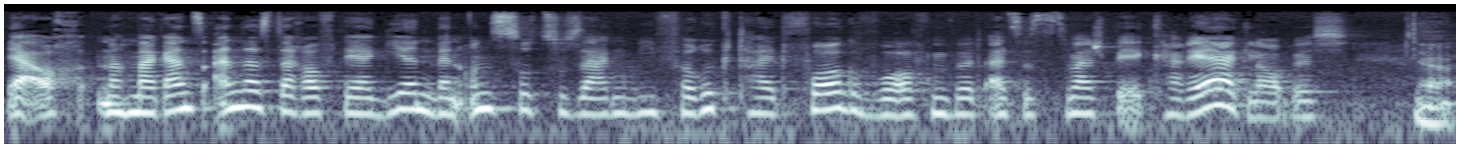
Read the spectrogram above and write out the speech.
ja auch nochmal ganz anders darauf reagieren, wenn uns sozusagen wie Verrücktheit vorgeworfen wird, als es zum Beispiel Carrère, glaube ich, ja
